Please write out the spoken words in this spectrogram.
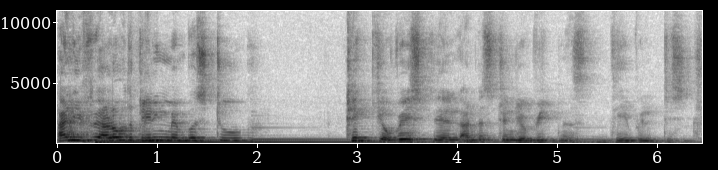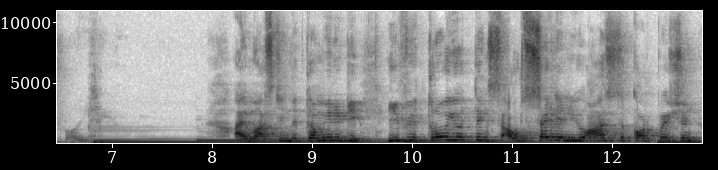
And if you allow the cleaning members to take your waste, they'll understand your weakness. They will destroy you. I'm asking the community if you throw your things outside and you ask the corporation,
